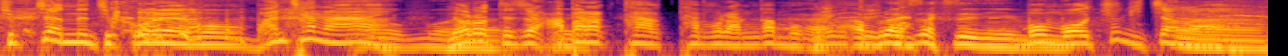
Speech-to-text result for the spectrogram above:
죽지 않는 죽고래 뭐 많잖아. 어, 뭐, 여러 예. 대전 아바락타 타브란가 뭐 그런 것도 아브락 삭스님 뭐뭐 쭉 있잖아. 어.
